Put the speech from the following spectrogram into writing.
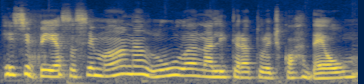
recebi essa semana Lula na literatura de cordel,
